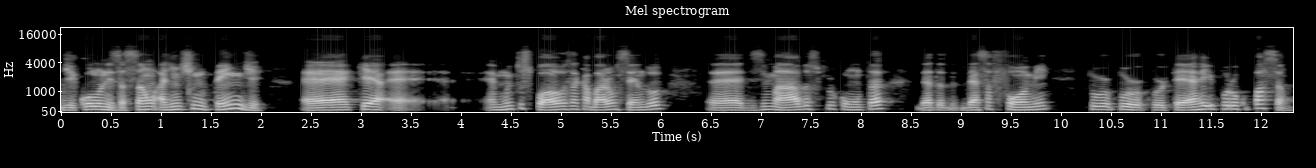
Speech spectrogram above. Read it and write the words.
de colonização, a gente entende é, que é, é, é, muitos povos acabaram sendo é, dizimados por conta de, dessa fome por, por, por terra e por ocupação.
